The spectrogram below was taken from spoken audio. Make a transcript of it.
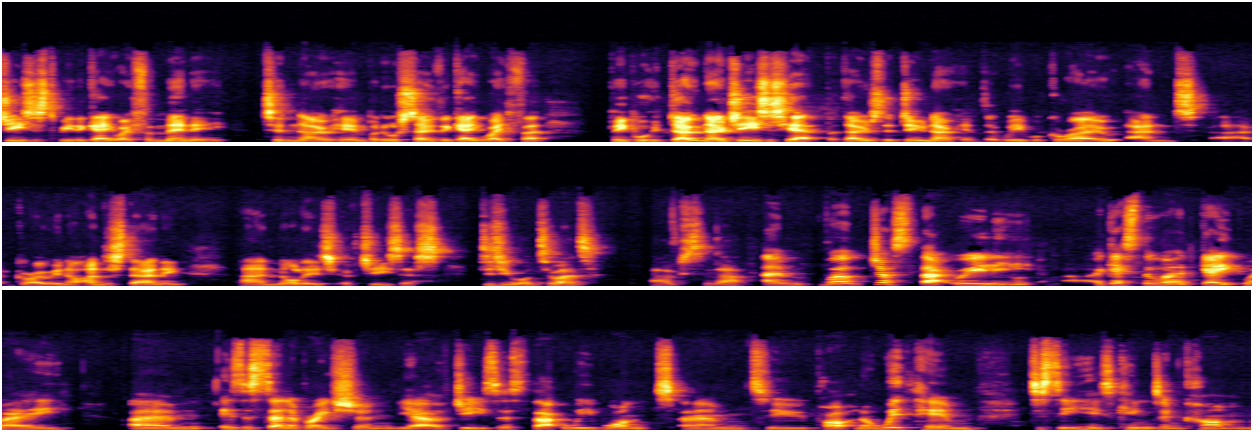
Jesus to be the gateway for many to know him, but also the gateway for people who don't know Jesus yet, but those that do know him, that we will grow and uh, grow in our understanding and knowledge of Jesus. Did you want to add? Alex, to that? Um, well, just that really, I guess the word gateway um, is a celebration, yeah, of Jesus that we want um, to partner with him to see his kingdom come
